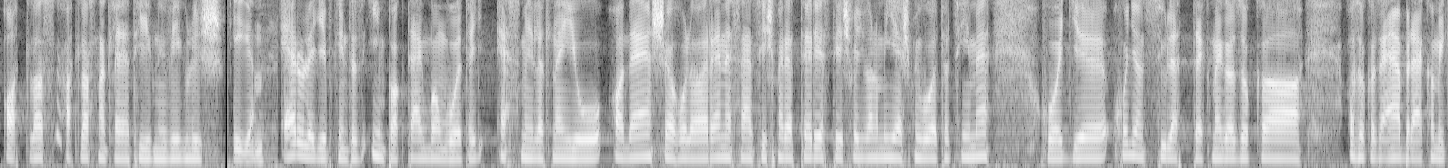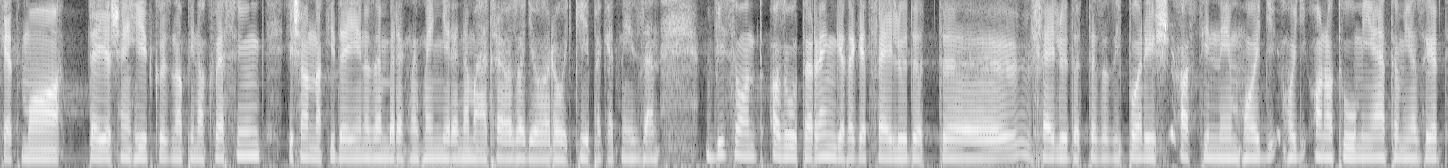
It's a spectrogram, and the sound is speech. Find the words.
atlasz, atlasznak lehet hívni végül is. Igen. Erről egyébként az impaktákban volt egy eszméletlen eszméletlen jó adás, ahol a reneszánsz ismeretterjesztés, vagy valami ilyesmi volt a címe, hogy hogyan születtek meg azok, a, azok az ábrák, amiket ma teljesen hétköznapinak veszünk, és annak idején az embereknek mennyire nem állt rá az agya arra, hogy képeket nézzen. Viszont azóta rengeteget fejlődött, fejlődött ez az ipar, és azt hinném, hogy, hogy anatómiát, ami azért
